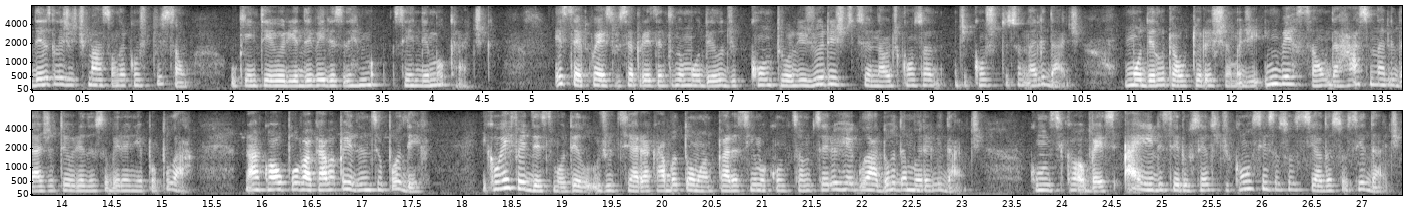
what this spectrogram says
deslegitimação da Constituição, o que em teoria deveria ser, ser democrática. Esse sequestro se apresenta no modelo de controle jurisdicional de constitucionalidade, um modelo que a autora chama de inversão da racionalidade da teoria da soberania popular, na qual o povo acaba perdendo seu poder. E com o efeito desse modelo, o judiciário acaba tomando para si uma condição de ser o regulador da moralidade, como se coubesse a ele ser o centro de consciência social da sociedade,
